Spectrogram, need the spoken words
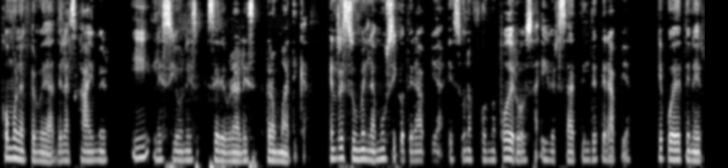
como la enfermedad del Alzheimer y lesiones cerebrales traumáticas. En resumen, la musicoterapia es una forma poderosa y versátil de terapia que puede tener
